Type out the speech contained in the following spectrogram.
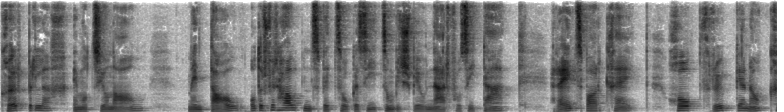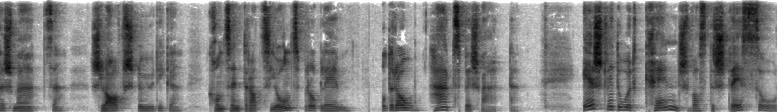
körperlich, emotional, mental oder verhaltensbezogen sein, zum Beispiel Nervosität, Reizbarkeit, Kopf-, Rücken-, Nackenschmerzen, Schlafstörungen, Konzentrationsprobleme oder auch Herzbeschwerden. Erst wenn du erkennst, was der Stressor,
